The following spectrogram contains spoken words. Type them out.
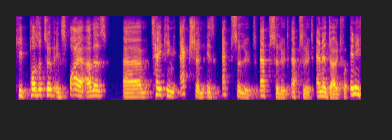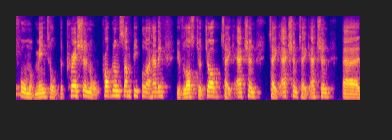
Keep positive. Inspire others. Um, taking action is absolute, absolute, absolute antidote for any form of mental depression or problem some people are having. You've lost your job, take action, take action, take action. Uh,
